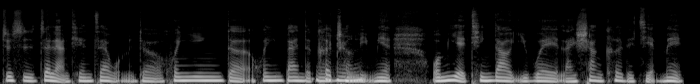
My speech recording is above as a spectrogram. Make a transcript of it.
就是这两天在我们的婚姻的婚姻班的课程里面，嗯、我们也听到一位来上课的姐妹，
